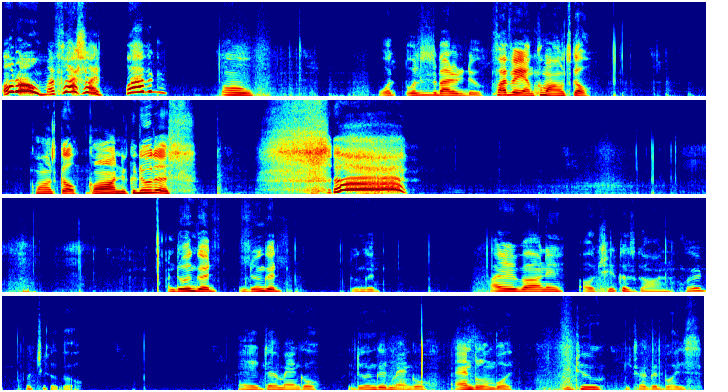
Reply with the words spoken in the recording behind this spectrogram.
Oh no, my flashlight! What happened? Oh. What, what does the battery do? 5 a.m. Come on, let's go. Come on, let's go. Come on, you can do this. Ah! I'm doing good. I'm doing good. Doing good. Hi, Bonnie. Oh, Chica's gone. Where'd, where'd Chica go? Hey there, Mangle. You're doing good, Mangle. And Balloon Boy. You too. You try good boys.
